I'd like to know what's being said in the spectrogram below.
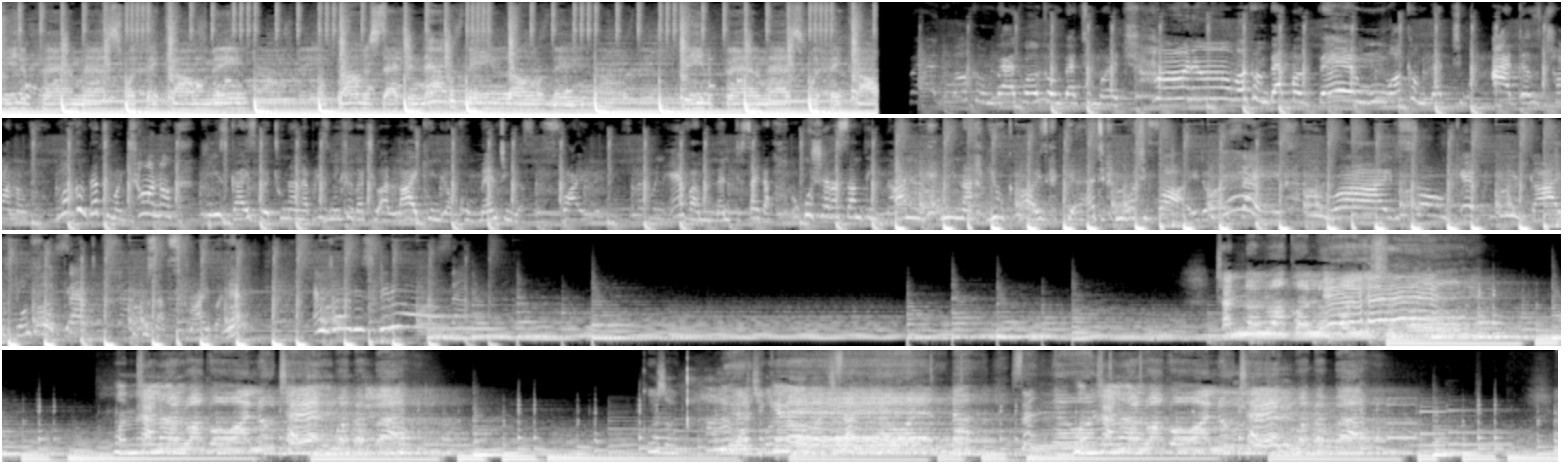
The fam, that's what they call me. I promise that you'll never be lonely. The fam, that's what they call welcome back, welcome back to my channel. Welcome back, my fam. Welcome back to Ada's channel. Welcome back to my channel. Please, guys, betunana, please make sure that you are liking, you're commenting, you're subscribing. So that whenever I'm then decide to share something, nani, Nina, you guys get notified. Okay, alright. So, okay, please, guys, don't forget to subscribe and eh? enjoy this video. Thando lwakho luholisa umoya Thando lwakho waluthengwa baba. Luyajikeleza ngewenda Thando lwakho waluthengwa baba.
